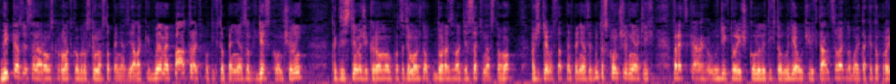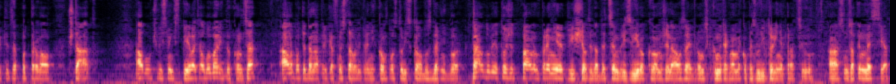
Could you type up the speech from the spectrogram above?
vykazuje sa na rómsku hromádku obrovské množstvo peniazí. Ale keď budeme pátrať po týchto peniazoch, kde skončili, tak zistíme, že k Rómom v podstate možno dorazila desatina z toho a že tie ostatné peniaze buď to skončili v nejakých vreckách ľudí, ktorí školili týchto ľudí a učili ich tancovať, lebo aj takéto projekty podporoval štát, alebo učili sme ich spievať alebo variť dokonca alebo teda napríklad sme stavali pre nich kompostovisko alebo zberný dvor. Pravdou je to, že pán premiér prišiel teda v decembri s výrokom, že naozaj v rómskych komunitách máme kopec ľudí, ktorí nepracujú. A ja som za ten mesiac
